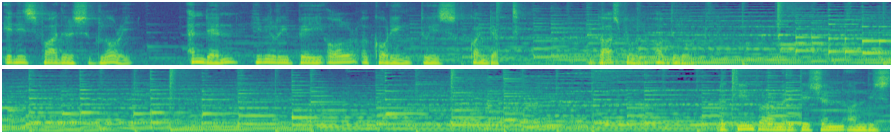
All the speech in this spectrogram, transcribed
in his Father's glory, and then he will repay all according to his conduct. Gospel of the Lord. The theme for our meditation on this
